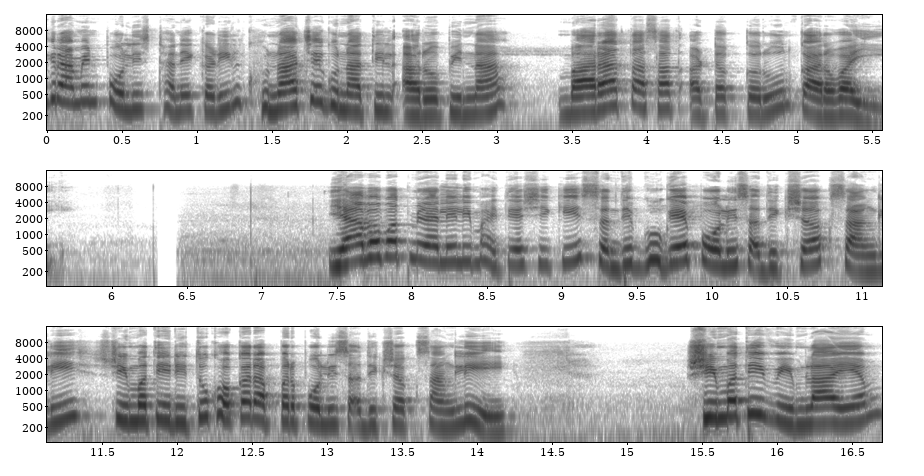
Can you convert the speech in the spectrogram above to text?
ग्रामीण पोलीस ठाणेकडील खुनाचे गुन्ह्यातील आरोपींना बारा तासात अटक करून कारवाई. याबाबत मिळालेली माहिती अशी की संदीप घुगे पोलीस अधीक्षक सांगली श्रीमती रितू खोकर अप्पर पोलीस अधीक्षक सांगली श्रीमती विमला एम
